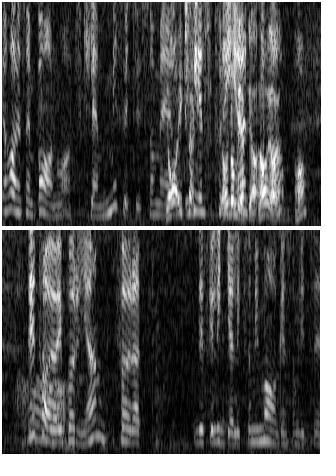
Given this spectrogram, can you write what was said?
jag har en sån barnmatsklämmis vet du, som är ja, exakt. helt purerad. Ja, de vet jag. Ja, ja, ja. Det tar jag i början för att det ska ligga liksom i magen som lite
